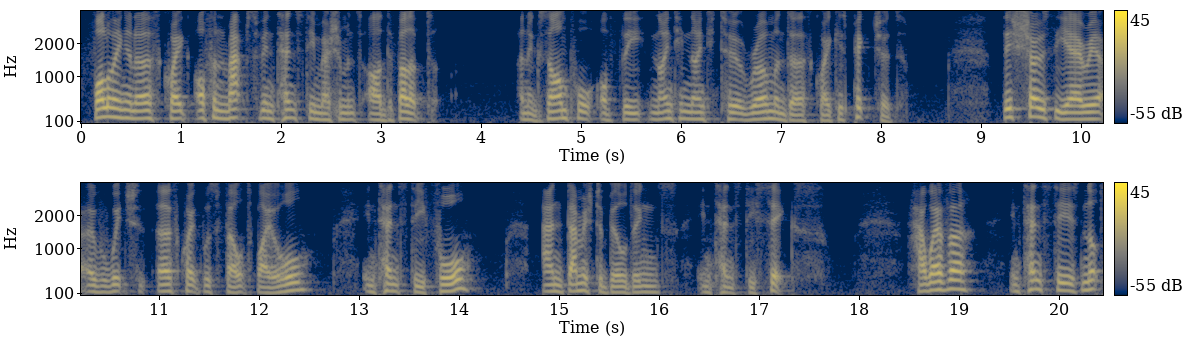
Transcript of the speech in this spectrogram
Following an earthquake, often maps of intensity measurements are developed. An example of the 1992 Roermond earthquake is pictured. This shows the area over which earthquake was felt by all, intensity 4, and damage to buildings, intensity 6. However, intensity is not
